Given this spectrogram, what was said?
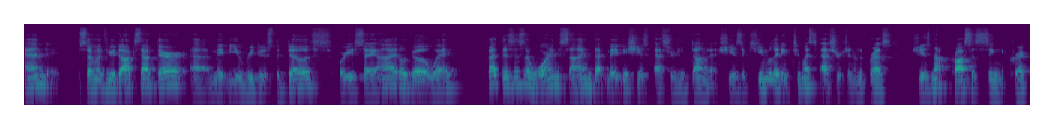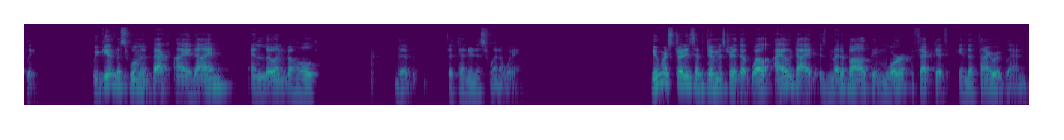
And some of you docs out there, uh, maybe you reduce the dose, or you say, ah, it'll go away. But this is a warning sign that maybe she is estrogen dominant. She is accumulating too much estrogen in the breast. She is not processing it correctly. We give this woman back iodine, and lo and behold, the the tenderness went away. Numerous studies have demonstrated that while iodide is metabolically more effective in the thyroid gland,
